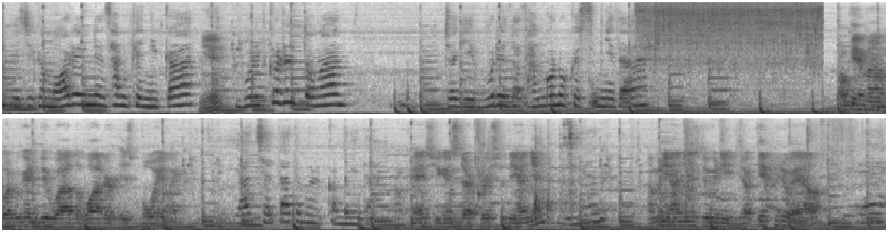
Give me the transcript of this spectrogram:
이게 지금 얼어 있는 상태니까 예? 물 끓을 동안 저기 물에다 담궈 놓겠습니다. Okay, Mom, what are we going to do while the water is boiling? 야채 따듬을 겁니다. Okay, so you're going to start first with the onion. 그러면 How many onions do we need? 몇 개 필요해요? 이게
